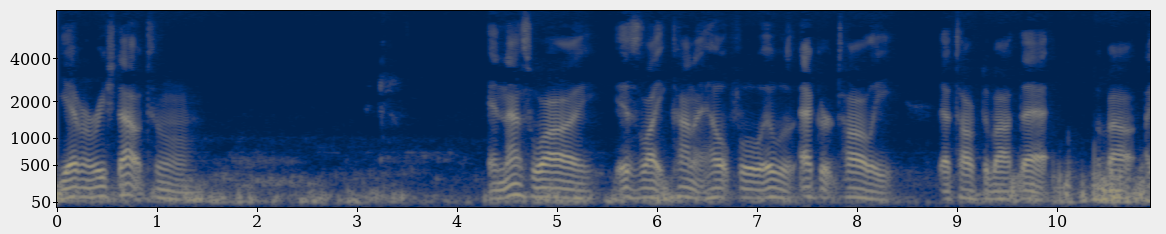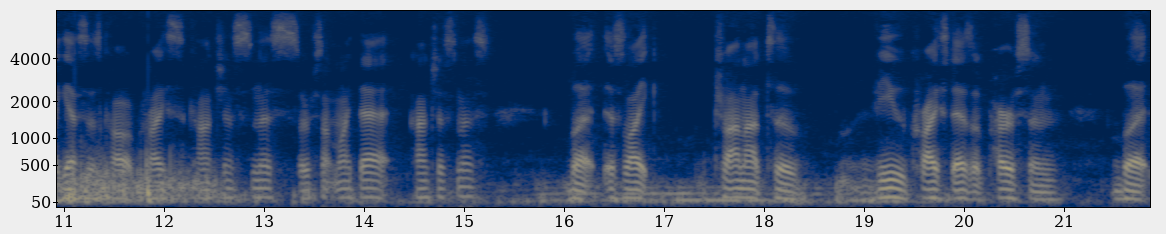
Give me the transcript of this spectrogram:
you haven't reached out to them and that's why it's like kind of helpful. It was Eckhart Tolle that talked about that. About I guess it's called Christ consciousness or something like that. Consciousness, but it's like try not to view Christ as a person, but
